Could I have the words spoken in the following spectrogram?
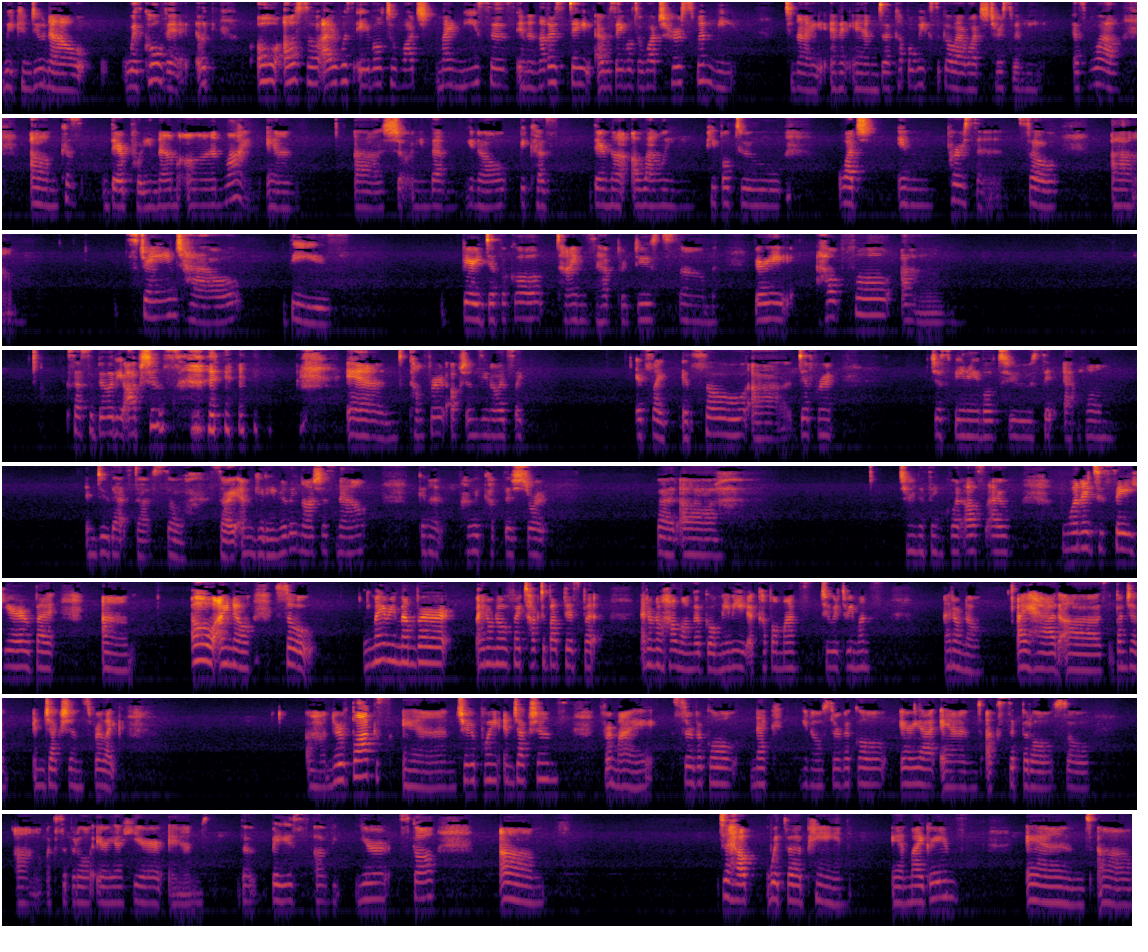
we can do now with COVID. Like, oh, also, I was able to watch my nieces in another state. I was able to watch her swim meet tonight, and and a couple weeks ago, I watched her swim meet as well, because um, they're putting them online and uh, showing them, you know, because they're not allowing people to watch in person. So. Um, strange how these very difficult times have produced some very helpful um, accessibility options and comfort options. You know, it's like it's like it's so uh, different just being able to sit at home and do that stuff. So Sorry, I'm getting really nauseous now. I'm gonna probably cut this short. But uh trying to think what else I wanted to say here, but um oh, I know. So you might remember, I don't know if I talked about this, but I don't know how long ago, maybe a couple months, two or three months. I don't know. I had uh, a bunch of injections for like uh, nerve blocks and trigger point injections for my cervical neck, you know, cervical area and occipital, so um, occipital area here and the base of your skull um, to help with the pain and migraines. And um,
